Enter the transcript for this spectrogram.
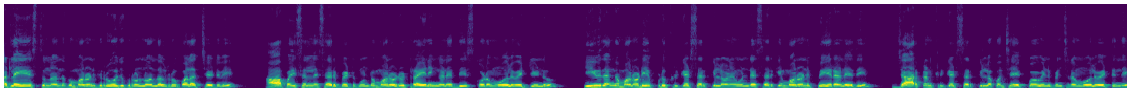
అట్లా చేస్తున్నందుకు మనోనికి రోజుకు రెండు వందల రూపాయలు వచ్చేటివి. ఆ పైసల్ని సరిపెట్టుకుంటూ మనోడు ట్రైనింగ్ అనేది తీసుకోవడం మొదలుపెట్టిండు. ఈ విధంగా మనోడు ఎప్పుడు క్రికెట్ సర్కిల్లోనే ఉండేసరికి మనోని పేరు అనేది జార్ఖండ్ క్రికెట్ సర్కిల్లో కొంచెం ఎక్కువ వినిపించడం మొదలుపెట్టింది.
